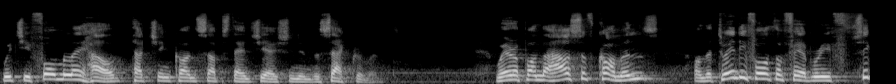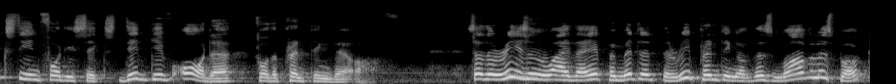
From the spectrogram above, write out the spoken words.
which he formerly held touching consubstantiation in the sacrament. Whereupon the House of Commons on the 24th of February 1646 did give order for the printing thereof. So the reason why they permitted the reprinting of this marvelous book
